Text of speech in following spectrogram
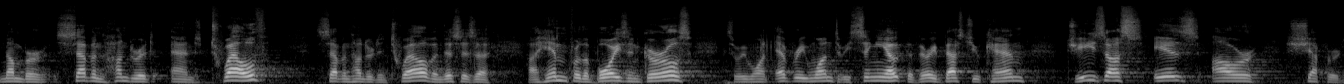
number 712. 712, and this is a a hymn for the boys and girls. So we want everyone to be singing out the very best you can. Jesus is our shepherd.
